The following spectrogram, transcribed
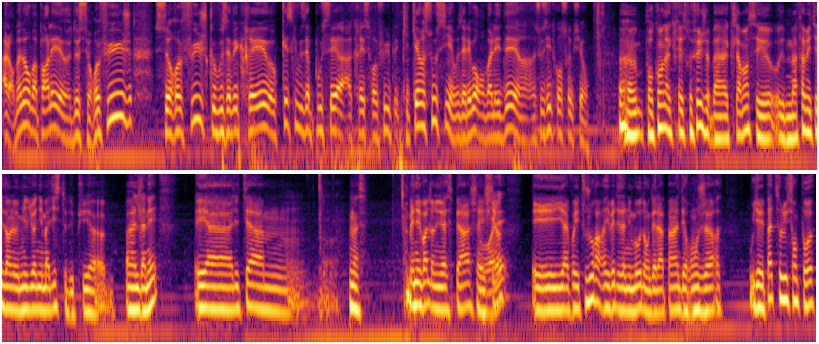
alors maintenant on va parler euh, de ce refuge. Ce refuge que vous avez créé, euh, qu'est-ce qui vous a poussé à, à créer ce refuge qui, qui a un souci, hein, vous allez voir, on va l'aider, un, un souci de construction. Pourquoi on a créé ce refuge? Bah, Clairement, c'est ma femme était dans le milieu animaliste depuis pas mal d'années et euh, elle était euh, bénévole dans une SPA chez les Ouais. chiens et elle voyait toujours arriver des animaux, donc des lapins, des rongeurs, où il n'y avait pas de solution pour eux.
